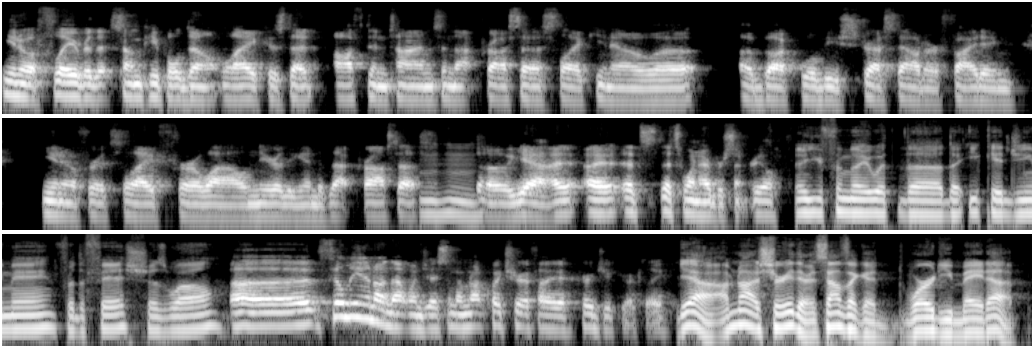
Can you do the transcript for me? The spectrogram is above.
you know a flavor that some people don't like is that oftentimes in that process like you know uh, a buck will be stressed out or fighting you know for its life for a while near the end of that process Mhm. so yeah I, I, that's that's 100% real Are you familiar with the the ikejime for the fish as well? uh fill me in on that one jason i'm not quite sure if i heard you correctly Yeah, I'm not sure either. It sounds like a word you made up.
